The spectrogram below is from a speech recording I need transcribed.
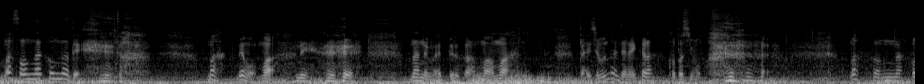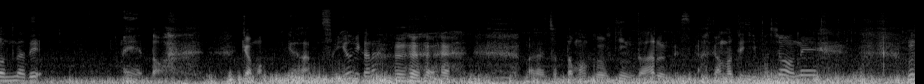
まあ、そんなこんなで、えっと、まあ、でもまあね、何年もやってるから、まあまあ、大丈夫なんじゃないかな、今年も。まあ、そんなこんなで、えっ、ー、と、今日も皆さん水曜日かな？まだちょっと木、金とあるんですが、頑張っていきましょうね。うん。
